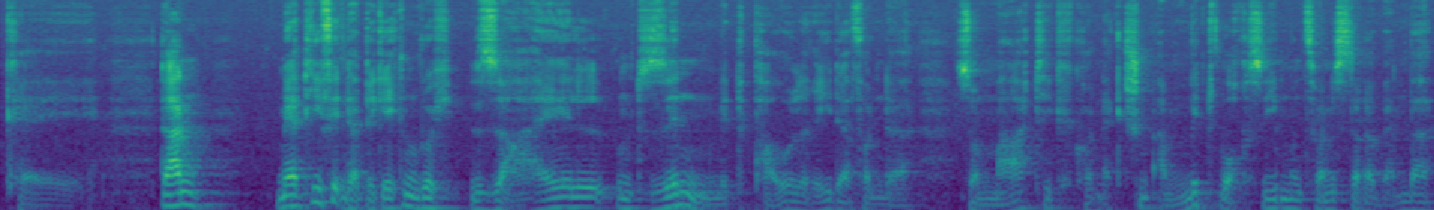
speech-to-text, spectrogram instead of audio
okay. Dann mehr Tiefe in der Begegnung durch Seil und Sinn mit Paul Rieder von der Somatic Connection am Mittwoch, 27. November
